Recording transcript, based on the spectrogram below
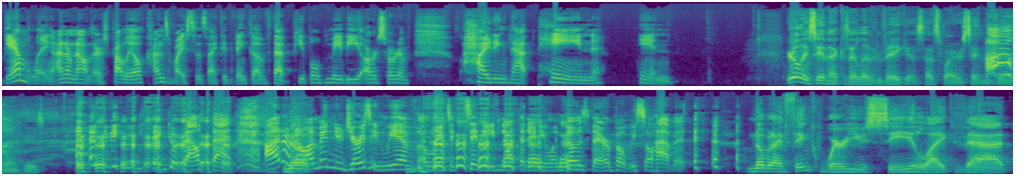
gambling. I don't know. There's probably all kinds of vices i could think of that people maybe are sort of hiding that pain in you're only saying that because I live in Vegas. That's why you're saying the gambling oh, piece. I didn't even think about that. I don't no. know. I'm in New Jersey and we have Atlantic City. Not that anyone goes there, but we still have it. no, but I think where you see like that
